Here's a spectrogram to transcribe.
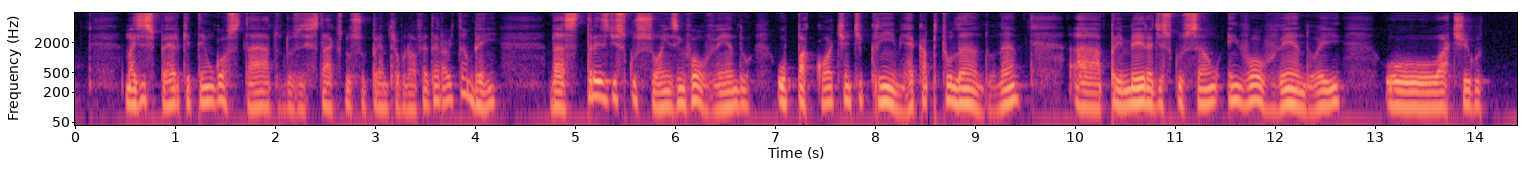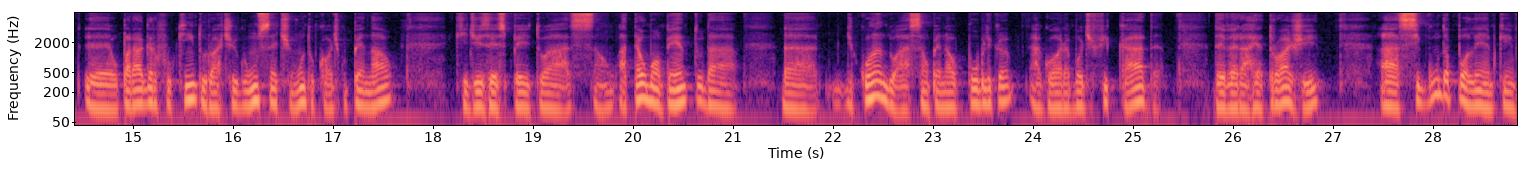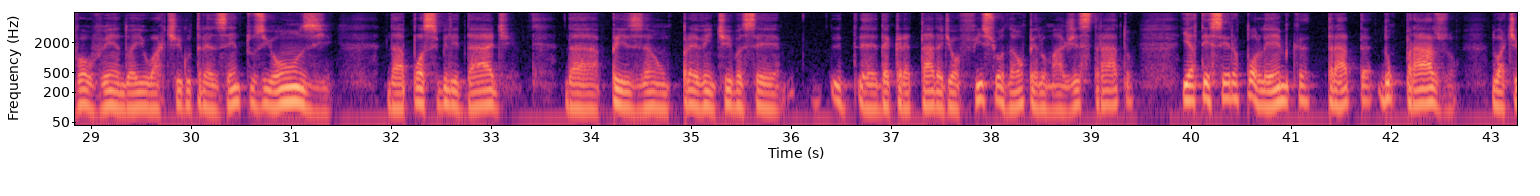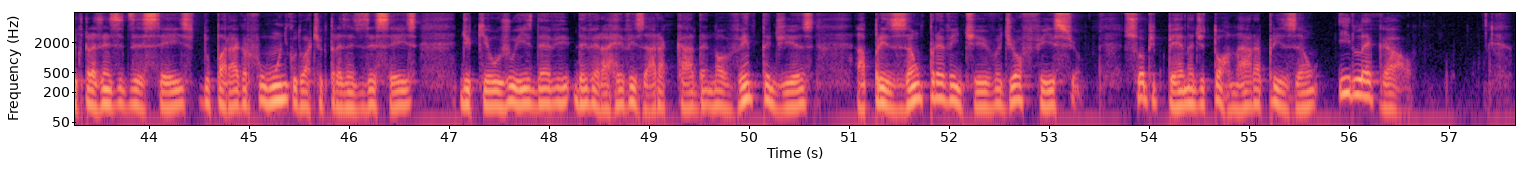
mas espero que tenham gostado dos destaques do Supremo Tribunal Federal e também das três discussões envolvendo o pacote anticrime. Recapitulando, né? A primeira discussão envolvendo aí o artigo, é, o parágrafo 5 do artigo 171 do Código Penal, que diz respeito à ação até o momento da, da, de quando a ação penal pública, agora modificada, deverá retroagir. A segunda polêmica envolvendo aí o artigo 311 da possibilidade da prisão preventiva ser é, decretada de ofício ou não pelo magistrado. E a terceira polêmica trata do prazo do artigo 316, do parágrafo único do artigo 316, de que o juiz deve, deverá revisar a cada 90 dias a prisão preventiva de ofício, sob pena de tornar a prisão ilegal.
